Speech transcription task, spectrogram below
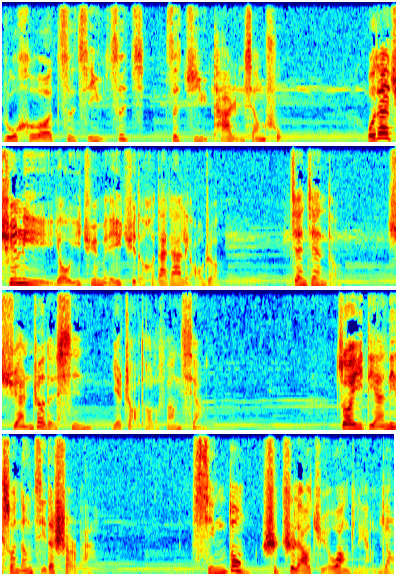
如何自己与自己、自己与他人相处。我在群里有一句没一句的和大家聊着，渐渐的，悬着的心也找到了方向。做一点力所能及的事儿吧。行动是治疗绝望的良药，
